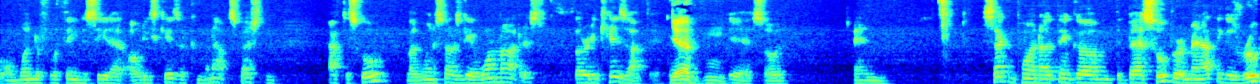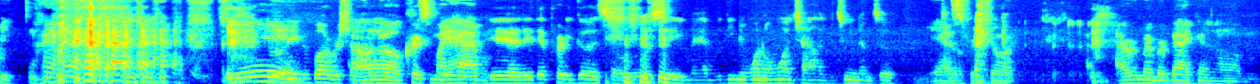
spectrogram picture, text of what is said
a wonderful thing to see that all these kids are coming out, especially after school. Like when it starts to get warm out, there's 30 kids out there. Yeah. Mhm. Yeah. So, and second point, I think um, the best hooper, man, I think is Rudy. Rudy in yeah. the barbershop. I don't know. Chris might yeah, have him. Yeah, they, they're pretty good. So we'll see, man. We need a one-on-one challenge between them two. Yes, for sure. I, I remember back in um,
